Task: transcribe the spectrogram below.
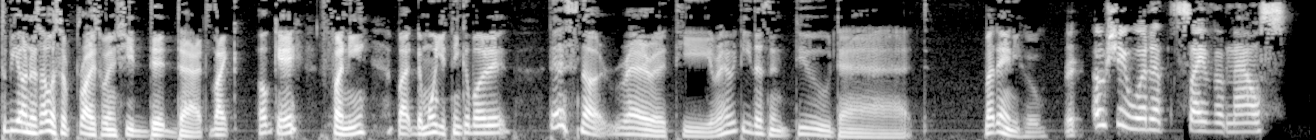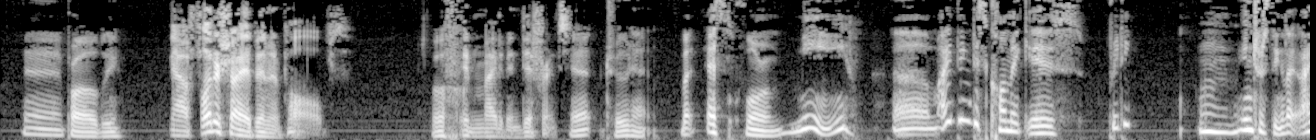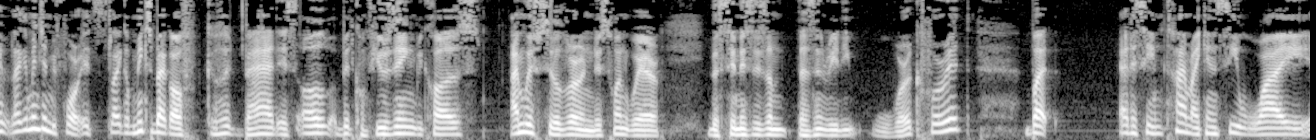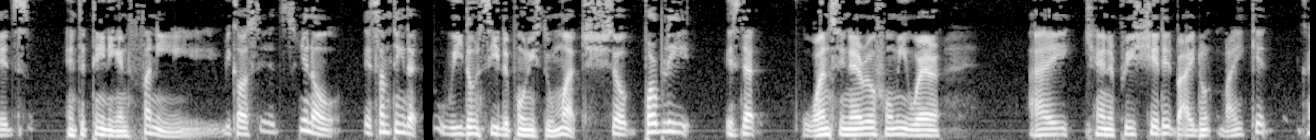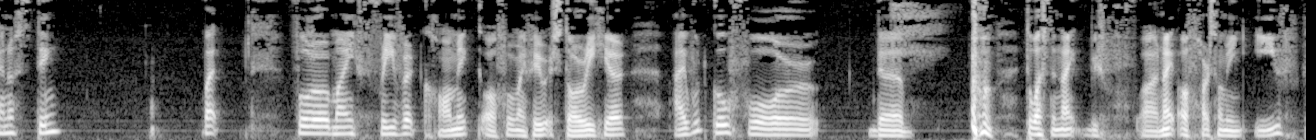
to be honest, I was surprised when she did that. Like, okay, funny, but the more you think about it, that's not Rarity. Rarity doesn't do that. But anywho, Oh, she would at the sight a mouse. eh, probably. Now, if Fluttershy had been involved, Oof. it might have been different. Yeah, true that. But as for me, um, I think this comic is pretty mm, interesting. Like I like I mentioned before, it's like a mixed bag of good, bad. It's all a bit confusing because I'm with Silver in this one where the cynicism doesn't really work for it, but at the same time, I can see why it's entertaining and funny because it's you know it's something that we don't see the ponies do much. So probably is that one scenario for me where I can appreciate it, but I don't like it kind of thing. But for my favorite comic or for my favorite story here, I would go for the towards the night before, uh, night of Heartwarming Eve.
